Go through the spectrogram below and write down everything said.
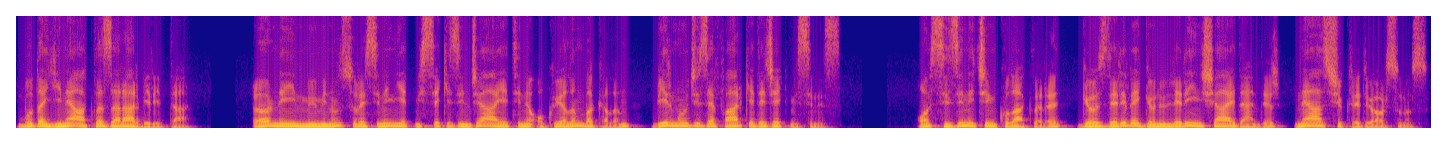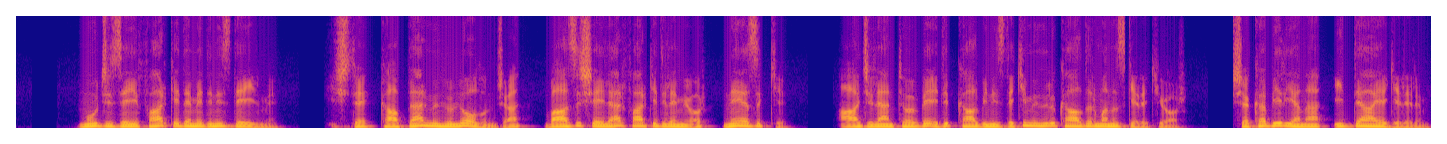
Bu da yine akla zarar bir iddia. Örneğin Müminun suresinin 78. ayetini okuyalım bakalım, bir mucize fark edecek misiniz? O sizin için kulakları, gözleri ve gönülleri inşa edendir, ne az şükrediyorsunuz. Mucizeyi fark edemediniz değil mi? İşte, kalpler mühürlü olunca, bazı şeyler fark edilemiyor, ne yazık ki. Acilen tövbe edip kalbinizdeki mühürü kaldırmanız gerekiyor. Şaka bir yana, iddiaya gelelim.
